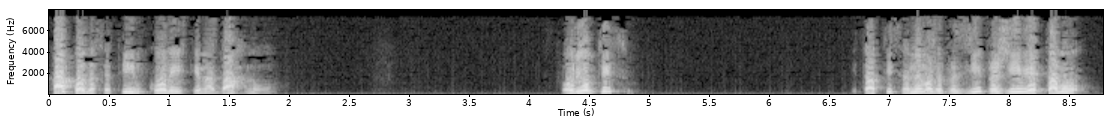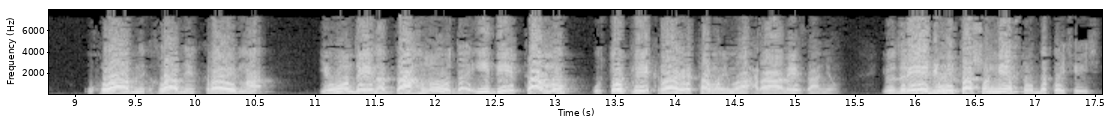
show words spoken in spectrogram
kako da se tim koristi nadahnu. Stvorio pticu. I ta ptica ne može preživjeti tamo u hladnim, hladnim krajevima i onda je nadahnuo da ide tamo u toplije krajeve, tamo ima hrane za nju. I odredio je tačno mjesto na koje će ići.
